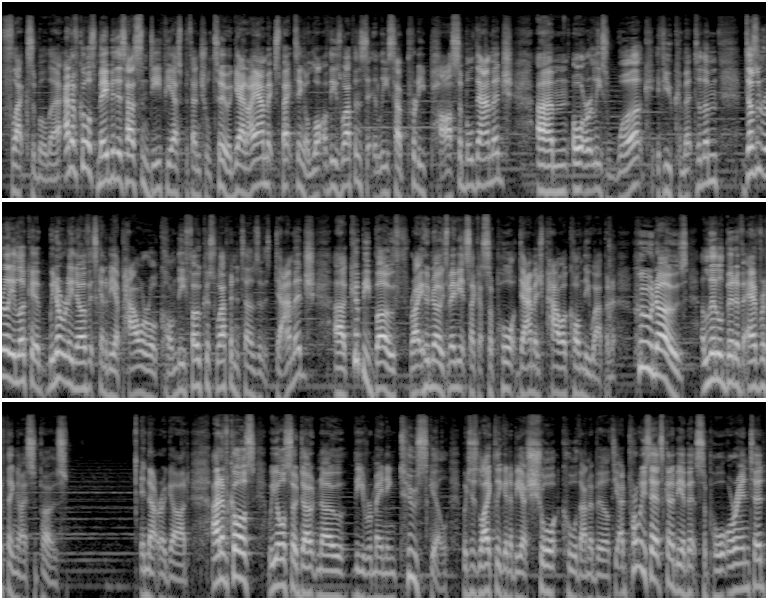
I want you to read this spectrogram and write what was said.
flexible there. And of course, maybe this has some DPS potential too. Again, I am expecting a lot of these weapons to at least have pretty passable damage, um, or at least work if you commit to them. It doesn't really look at, we don't really know if it's going to be a power or condi focused weapon in terms of its damage. Uh, could be both, right? Who knows? Maybe it's like a support damage power condi weapon. Who knows? A little bit of everything, I suppose in that regard. And of course, we also don't know the remaining two skill, which is likely going to be a short cooldown ability. I'd probably say it's going to be a bit support oriented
